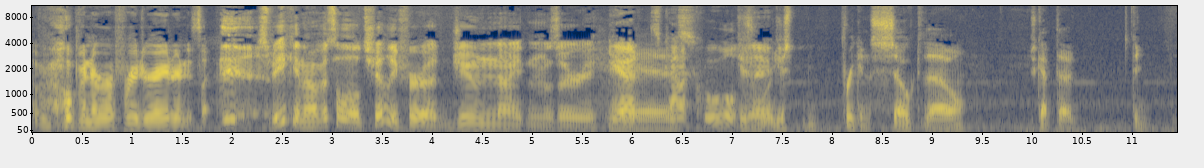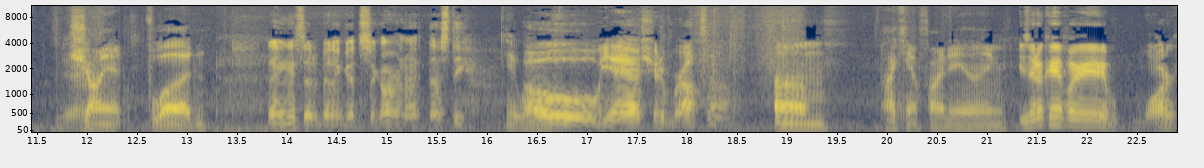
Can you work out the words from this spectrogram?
Open the refrigerator and it's like. Speaking of, it's a little chilly for a June night in Missouri. Yeah, It it's kind of cool. just today. just freaking soaked though. Just got the the Yeah. giant flood. Dang, this would have been a good cigar night, Dusty. It was. Oh yeah, I should have brought some. Um, I can't find anything. Is it okay if I get water?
